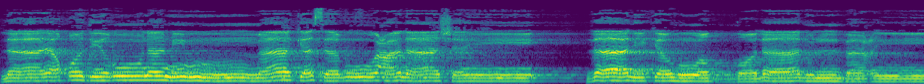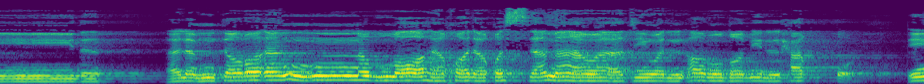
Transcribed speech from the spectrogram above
لا يقدرون مما كسبوا على شيء. ذلك هو الضلال البعيد. ألم تر أن الله خلق السماوات والأرض بالحق؟ إن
